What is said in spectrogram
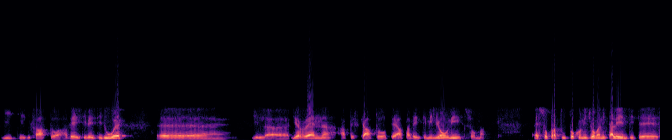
Iki di fatto a 20-22, eh, il, il Ren ha pescato Teata a 20 milioni, insomma è soprattutto con i giovani talenti che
